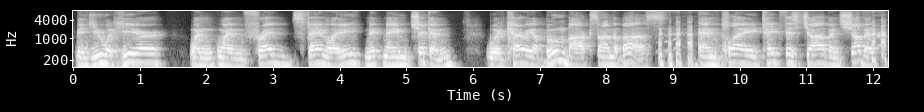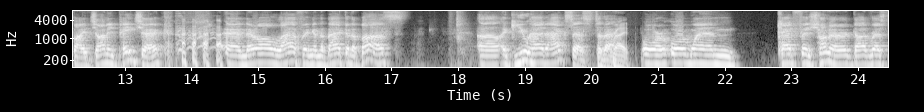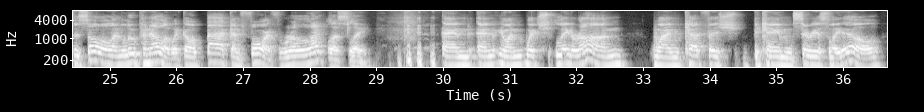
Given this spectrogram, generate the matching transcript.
I mean, you would hear when when Fred Stanley, nicknamed Chicken, would carry a boombox on the bus and play Take This Job and Shove It by Johnny Paycheck. and they're all laughing in the back of the bus uh, like you had access to that, right? Or or when Catfish Hunter, God rest his soul, and Lou Piniella would go back and forth relentlessly, and and you know, and which later on, when Catfish became seriously ill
